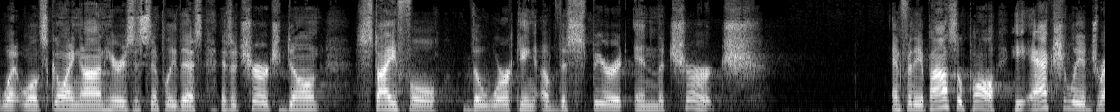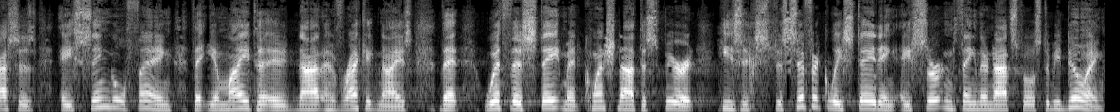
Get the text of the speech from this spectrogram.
What, what's going on here is just simply this. As a church, don't stifle the working of the Spirit in the church. And for the Apostle Paul, he actually addresses a single thing that you might not have recognized that with this statement, quench not the spirit, he's specifically stating a certain thing they're not supposed to be doing.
